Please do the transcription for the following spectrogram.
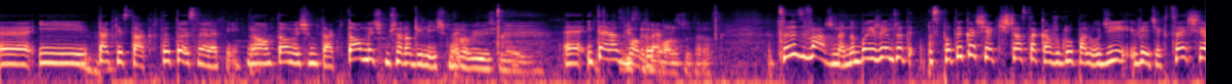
E, I Mhm. tak jest tak, to, to jest najlepiej. No, to myśmy tak, to myśmy przerobiliśmy. To robiliśmy i E, I teraz w ogóle. teraz. Co jest ważne, no bo jeżeli spotyka się jakiś czas taka już grupa ludzi, wiecie, chce się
